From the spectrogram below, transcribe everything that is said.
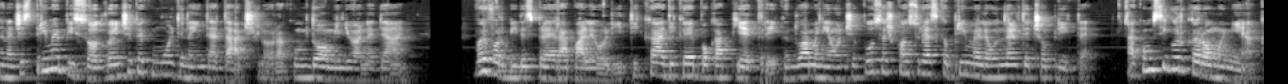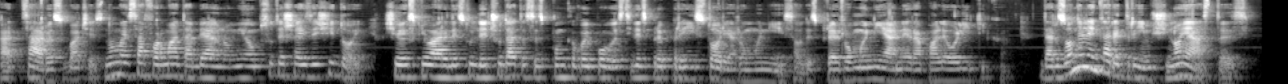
În acest prim episod voi începe cu mult înaintea dacilor, acum 2 milioane de ani. Voi vorbi despre era paleolitică, adică epoca pietrei, când oamenii au început să-și construiască primele unelte cioplite. Acum sigur că România, ca țară sub acest nume, s-a format abia în 1862 și o exprimare destul de ciudată să spun că voi povesti despre preistoria României sau despre România în era paleolitică. Dar zonele în care trăim și noi astăzi, Uh,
